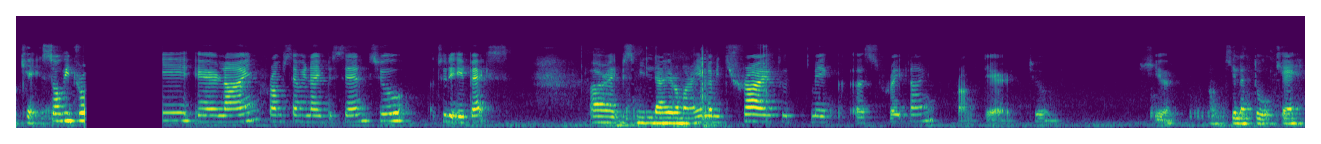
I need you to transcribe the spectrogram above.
Okay, so we draw the airline from 79% to to the apex. All right, Bismillahirrahmanirrahim. Let me try to make a straight line from there to here. Kilato, okay.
